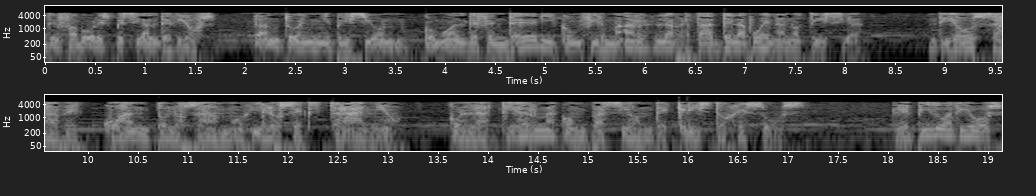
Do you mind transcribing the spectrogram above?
del favor especial de Dios tanto en mi prisión como al defender y confirmar la verdad de la buena noticia. Dios sabe cuánto los amo y los extraño con la tierna compasión de Cristo Jesús. Le pido a Dios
